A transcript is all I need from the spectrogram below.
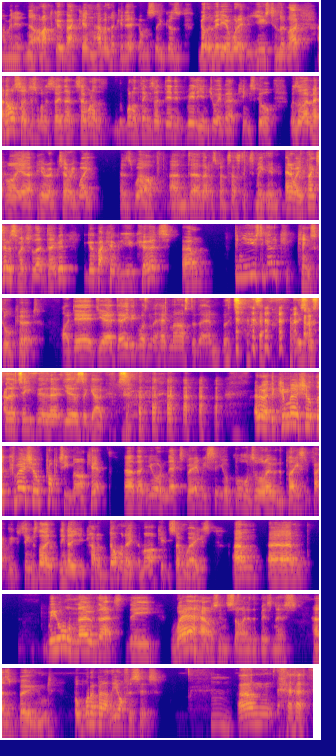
I mean, no, I'll have to go back and have a look at it, obviously, because you've got the video what it used to look like. And also, I just want to say that so one of the one of the things I did really enjoy about King's School was I met my uh, hero Terry Waite as well, and uh, that was fantastic to meet him. Anyway, thanks ever so much for that, David. Go back over to you, Kurt. Um, didn't you used to go to King's School, Kurt? I did, yeah. David wasn't the headmaster then, but this was 30 years ago. Anyway, the commercial the commercial property market uh, that you're an expert in, we see your boards all over the place. In fact, it seems like you know you kind of dominate the market in some ways. Um, um, we all know that the warehousing side of the business has boomed, but what about the offices? Mm. Um,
